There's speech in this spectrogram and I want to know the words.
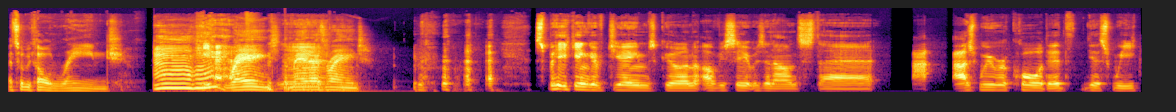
That's what we call range. Mm-hmm. Yeah. Range. The yeah. man has range. Speaking of James Gunn, obviously it was announced uh, as we recorded this week.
